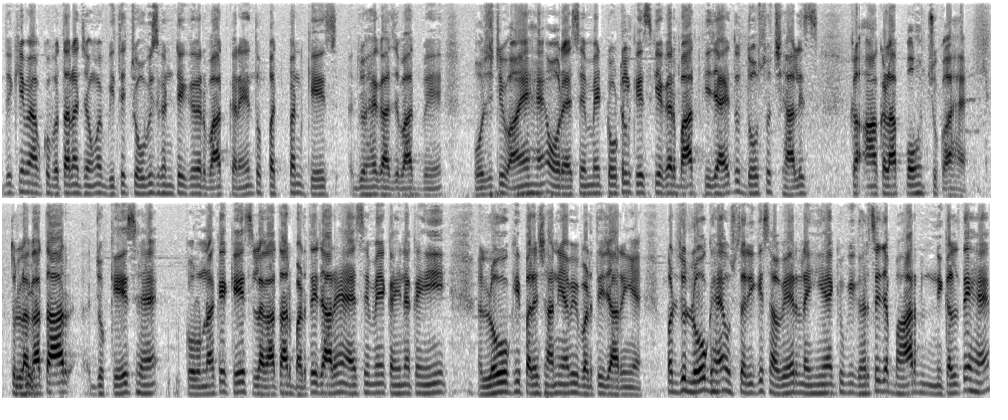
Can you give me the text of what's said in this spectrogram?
देखिए, मैं आपको बताना चाहूँगा, बीते 24 घंटे की अगर बात करें तो 55 केस जो है गाजियाबाद में पॉजिटिव आए हैं और ऐसे में टोटल केस की अगर बात की जाए तो 246 का आंकड़ा पहुँच चुका है। तो लगातार जो केस हैं कोरोना के केस लगातार बढ़ते जा रहे हैं ऐसे में कहीं ना कहीं लोगों की परेशानियाँ भी बढ़ती जा रही हैं पर जो लोग हैं उस तरीके से अवेयर नहीं है क्योंकि घर से जब बाहर निकलते हैं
